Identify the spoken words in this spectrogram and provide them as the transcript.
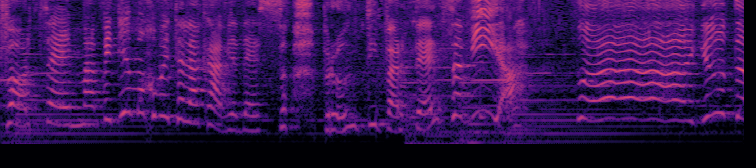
Forza, Emma, vediamo come te la cavi adesso. Pronti? Partenza, via! Ah, aiuto!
